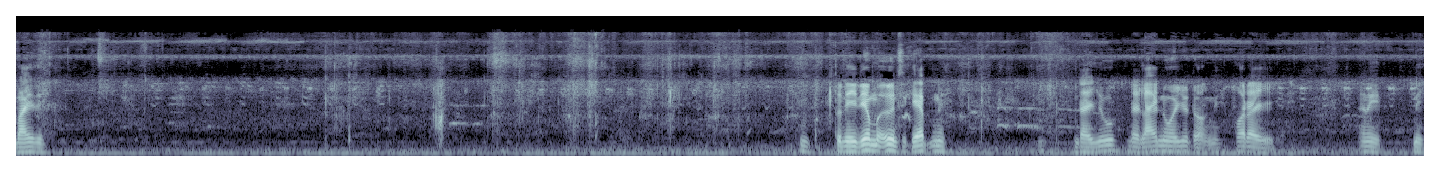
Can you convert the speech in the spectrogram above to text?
ใบดิ ตัวนี้เดี๋ยวมาอื่นสเก็บนี่ได้อยู่ได้หลายหน่วยอยู่ดอกนี่พอได้อันนี้นี่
